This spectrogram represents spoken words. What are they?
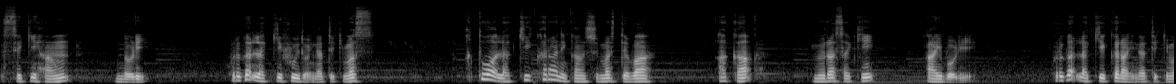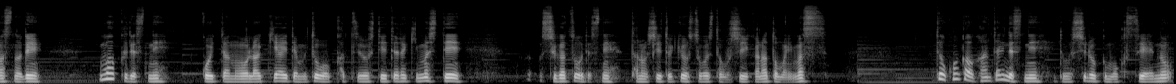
赤飯海苔。これがラッキーフードになってきます。あとはラッキーカラーに関しましては赤紫アイボリー。これがラッキーカラーになってきますのでうまくですねこういったのラッキーアイテム等を活用していただきまして4月をですね楽しい時を過ごしてほしいかなと思います。では今回は簡単にですね、白く木製の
